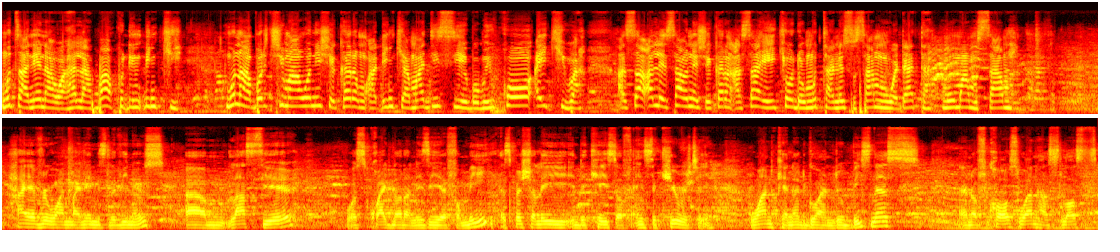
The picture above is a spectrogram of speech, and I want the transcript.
Mutane na wahala ba kuɗin ɗinki. Muna barci ma wani shekaran a ɗinki amma dca ba mu yi ko aiki ba. A sa allah sa wannan shekaran a sa ya yi kyau don mutane su samu wadata mu ma mu samu. Hi everyone, my name is Levinus. Um, last year was quite not an easy year for me, especially in the case of insecurity. One cannot go and do business, and of course, one has lost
